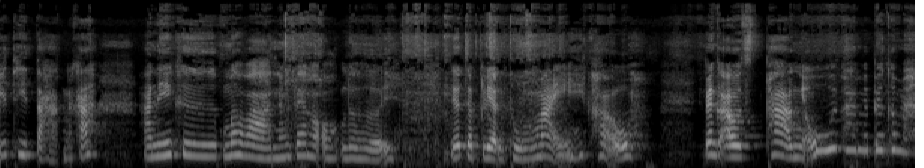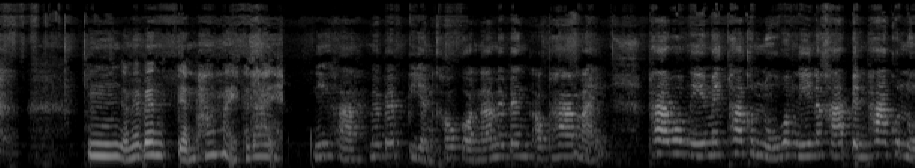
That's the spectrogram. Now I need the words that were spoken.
วิธีตากนะคะ อันนี้คือเมื่อวานน้ำแป้งเอาออกเลย เดี๋ยวจะเปลี่ยนถุงใหม่ให้เขาแป้งก็เอาผ้าอย่างเงี้ยโอ้ยผ้าแม่แป้งเข้ามา อืมเดี๋ยวแม่แป้งเปลี่ยนผ้าใหม่ก็ได้ นี่ค่ะแม่แป้งเปลี่ยนเขาก่อนนะแม่แป้งเอาผ้าใหม่ ผ้าพวกนี้ไม่ผ้าขนหนูพวกนี้นะคะ เป็นผ้าขนหนู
